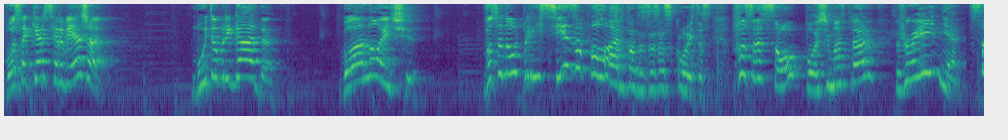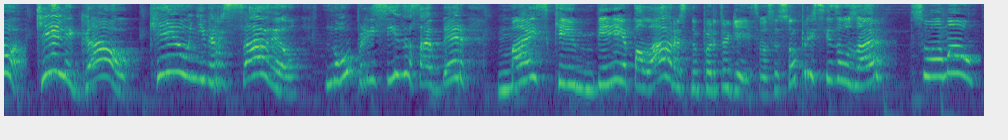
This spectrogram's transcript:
Você quer cerveja? Muito obrigada! Boa noite! Você não precisa falar todas essas coisas. Você só pode mostrar joinha. Só. Que legal! Que universal! Não precisa saber mais que meia palavras no português. Você só precisa usar sua mão.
